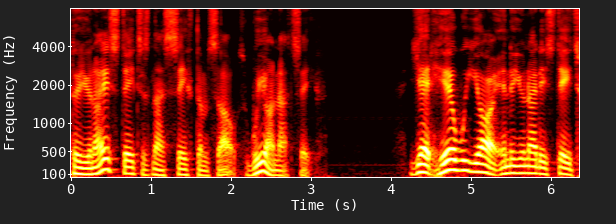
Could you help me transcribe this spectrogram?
the United States is not safe themselves. We are not safe. Yet here we are in the United States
